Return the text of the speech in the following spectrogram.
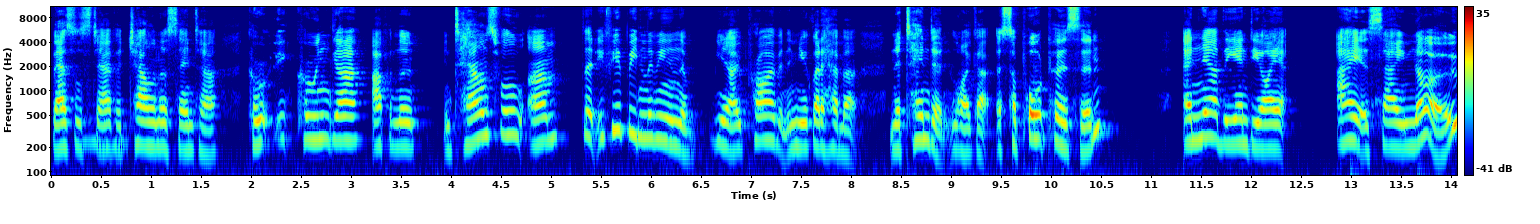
Basilstav at Challinor Centre, Coringa up in the in Townsville. Um, that if you've been living in the you know private and you've got to have a, an attendant like a, a support person, and now the NDIA is saying no,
